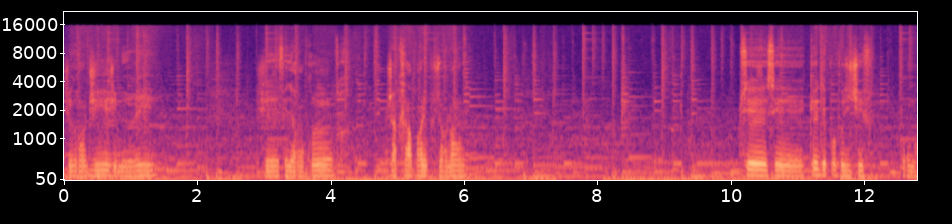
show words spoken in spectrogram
J'ai grandi, j'ai mûri, j'ai fait des rencontres, j'ai appris à parler plusieurs langues. C'est que des points positifs pour moi.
